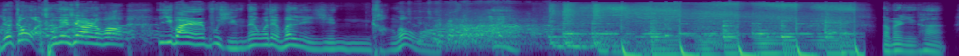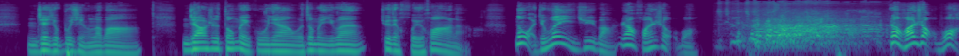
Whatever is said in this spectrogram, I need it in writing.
你要跟我处对象的话，一般人不行。那我得问你一句，你扛揍不？老妹儿，你看你这就不行了吧？你这要是东北姑娘，我这么一问就得回话了。那我就问一句吧，让还手不？让还手不？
